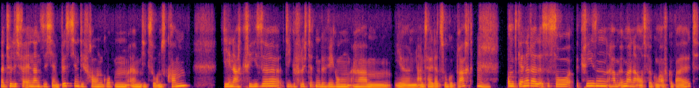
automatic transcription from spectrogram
natürlich verändern sich ein bisschen die Frauengruppen, ähm, die zu uns kommen. Je nach Krise, die Geflüchtetenbewegungen haben ihren Anteil dazu gebracht. Mhm. Und generell ist es so, Krisen haben immer eine Auswirkung auf Gewalt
